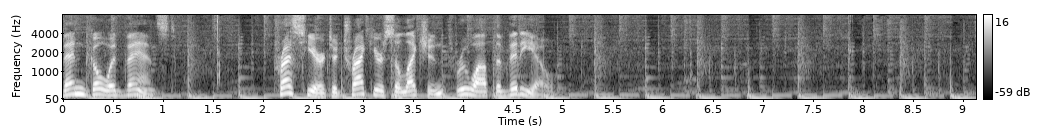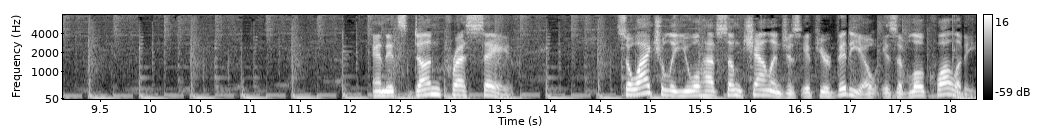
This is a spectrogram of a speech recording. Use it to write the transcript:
Then go advanced. Press here to track your selection throughout the video. And it's done press save. So actually you will have some challenges if your video is of low quality,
